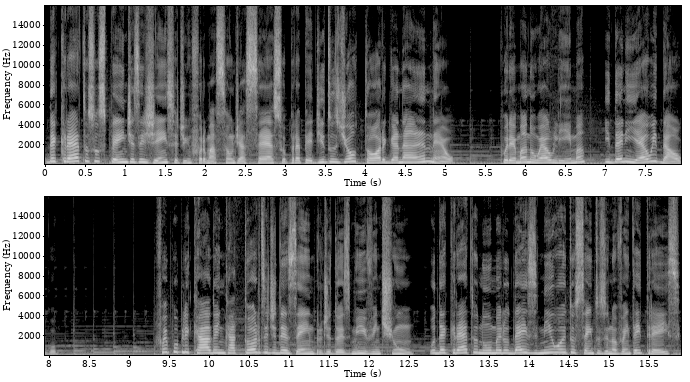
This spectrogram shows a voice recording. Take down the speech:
Decreto suspende exigência de informação de acesso para pedidos de outorga na ANEL, por Emanuel Lima e Daniel Hidalgo. Foi publicado em 14 de dezembro de 2021 o Decreto número 10.893,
